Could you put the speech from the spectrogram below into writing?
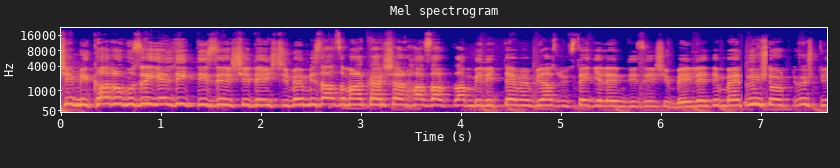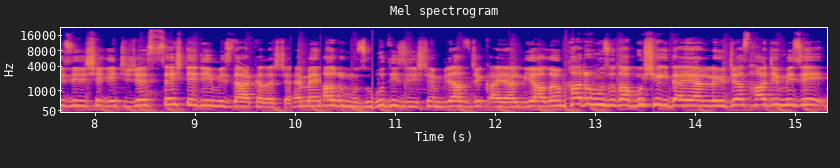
Şimdi kadromuza geldik. Dizilişi değiştirmemiz lazım arkadaşlar. Hazard'la birlikte hemen biraz üste gelelim dizilişi belirledim ben. 3-4-3 dizilişe geçeceğiz. Seç dediğimizde arkadaşlar hemen kadromuzu bu dizilişten birazcık ayarlayalım. Kadromuzu da bu şekilde ayarlayacağız. Hacimizi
